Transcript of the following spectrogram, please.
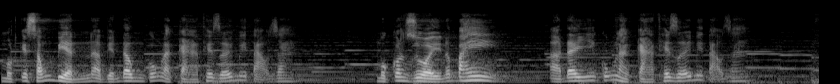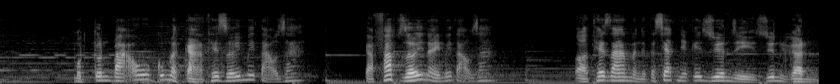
Một cái sóng biển ở biển đông cũng là cả thế giới mới tạo ra. Một con ruồi nó bay ở đây cũng là cả thế giới mới tạo ra. Một cơn bão cũng là cả thế giới mới tạo ra. Cả pháp giới này mới tạo ra. Ở thế gian là người ta xét những cái duyên gì? Duyên gần.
